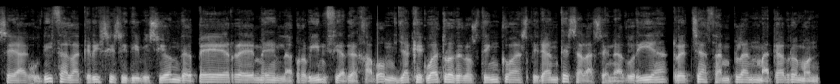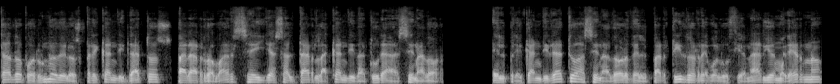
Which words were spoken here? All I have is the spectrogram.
Se agudiza la crisis y división del PRM en la provincia de Jabón ya que cuatro de los cinco aspirantes a la senaduría rechazan plan macabro montado por uno de los precandidatos para robarse y asaltar la candidatura a senador. El precandidato a senador del Partido Revolucionario Moderno,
